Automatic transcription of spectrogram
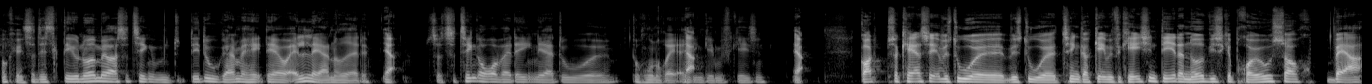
Okay. Så det, det er jo noget med også at tænke, det du gerne vil have, det er jo, at alle lærer noget af det. Ja. Så, så tænk over, hvad det egentlig er, du, øh, du honorerer ja. i din gamification. Ja. Godt, så kan jeg se, at hvis du, øh, hvis du øh, tænker gamification, det er da noget, vi skal prøve, så være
